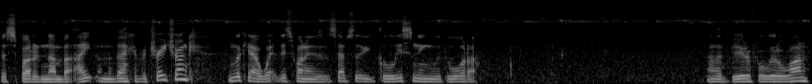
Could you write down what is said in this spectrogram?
Just spotted number eight on the back of a tree trunk. And look how wet this one is. It's absolutely glistening with water. Another beautiful little one.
